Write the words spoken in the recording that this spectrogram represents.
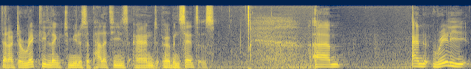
that are directly linked to municipalities and urban centers. Um, and really,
